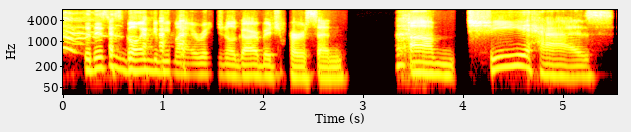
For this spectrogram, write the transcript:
so this is going to be my original garbage person. Um, she has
